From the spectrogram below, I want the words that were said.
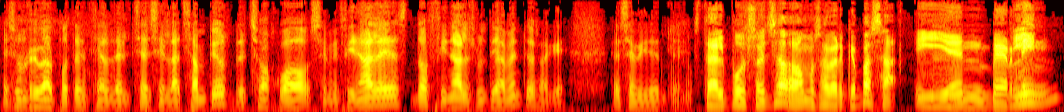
es un rival potencial del Chelsea en la Champions, de hecho ha jugado semifinales, dos finales últimamente, o sea que es evidente, ¿no? Está el pulso echado, vamos a ver qué pasa. Y en Berlín,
